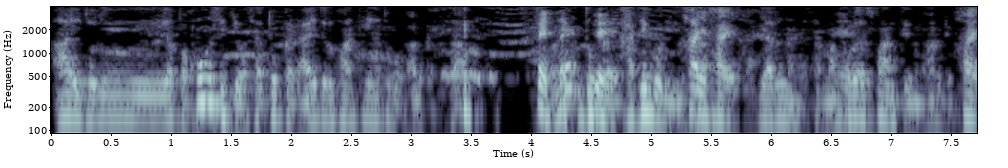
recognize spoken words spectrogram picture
アイドル、やっぱ本籍はさ、どっかでアイドルファン的なところがあるからさ、ね、どっかでカテゴリーをさ。やるならさ、まあ、ええプロレスファンっていうのもあるけどさ。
